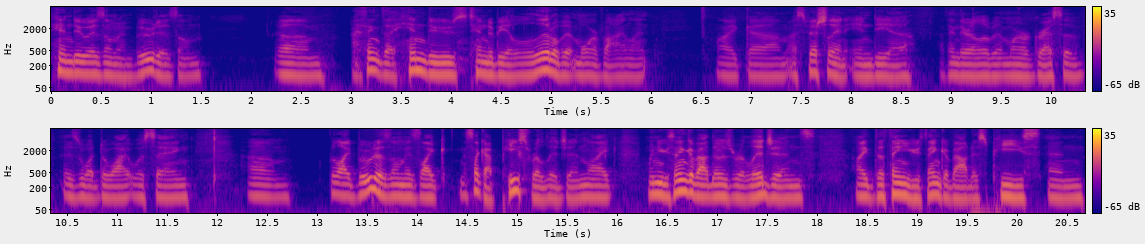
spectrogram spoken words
hinduism and buddhism um, i think the hindus tend to be a little bit more violent like um, especially in india. I think they're a little bit more aggressive is what dwight was saying. Um, but like buddhism is like it's like a peace religion. Like when you think about those religions like the thing you think about is peace and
